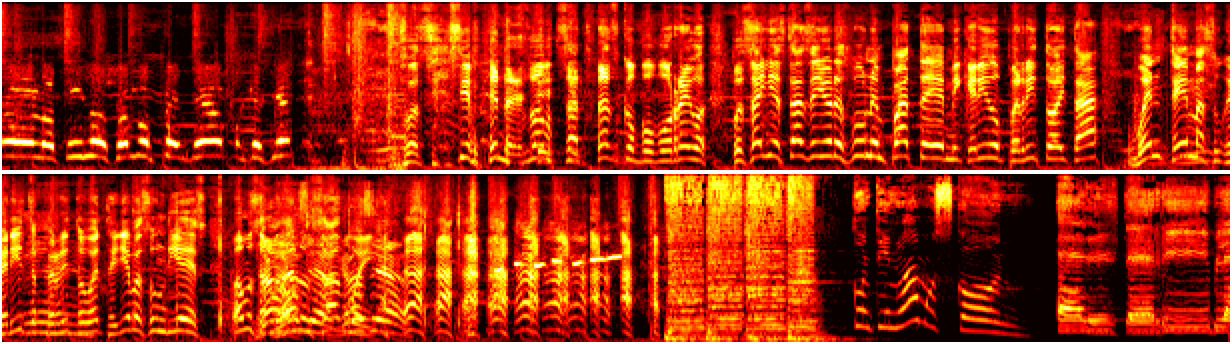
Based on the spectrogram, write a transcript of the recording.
los latinos somos pendejos porque siempre Pues siempre nos vamos atrás como borregos. Pues ahí está, señores. Fue un empate, mi querido perrito. Ahí está. Buen tema sugeriste, perrito. Te llevas un 10. Vamos a pegar un gracias. Continuamos con El Terrible.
